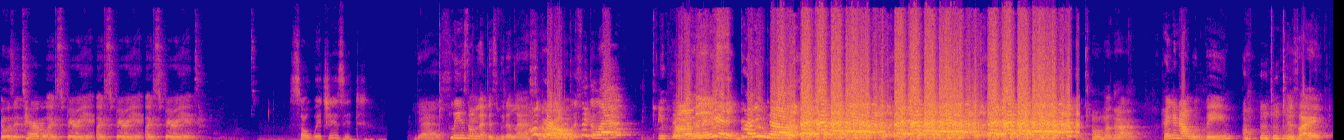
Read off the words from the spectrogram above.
It was a terrible experience. Experience. Experience. So, which is it? yes. Please don't let this be the last Oh, time. girl, let's take a laugh. You That's the promise? beginning. Girl, you know. My god. Hanging out with B is like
